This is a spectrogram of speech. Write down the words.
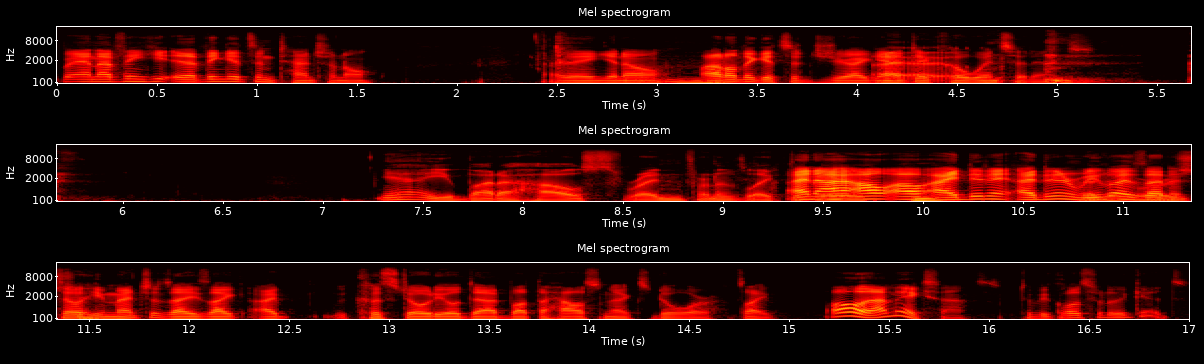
But and I think he, I think it's intentional. I think you know Mm. I don't think it's a gigantic I- coincidence. yeah, you bought a house right in front of like. The and I. I I I didn't I didn't Right realize that until he mentions that he's like I custodial dad bought the house next door. It's like oh that makes sense to be closer to the kids.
